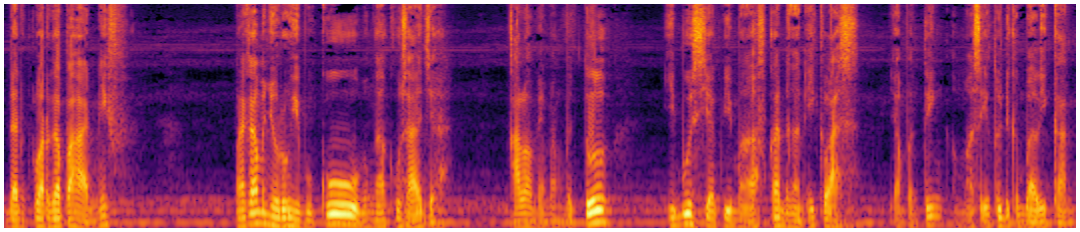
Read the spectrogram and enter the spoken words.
dan keluarga Pak Hanif, mereka menyuruh ibuku mengaku saja Kalau memang betul, ibu siap dimaafkan dengan ikhlas. Yang penting emas itu dikembalikan.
